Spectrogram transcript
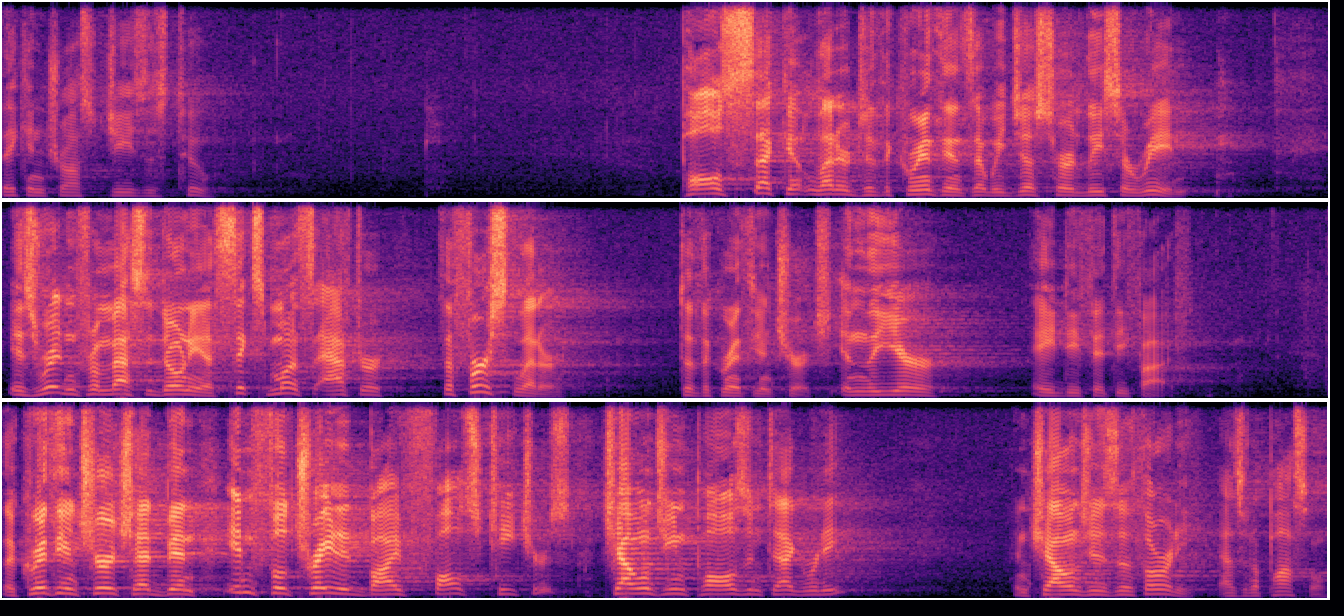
they can trust Jesus too. Paul's second letter to the Corinthians that we just heard Lisa read is written from Macedonia six months after the first letter to the Corinthian church in the year AD 55. The Corinthian church had been infiltrated by false teachers, challenging Paul's integrity and challenging his authority as an apostle.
